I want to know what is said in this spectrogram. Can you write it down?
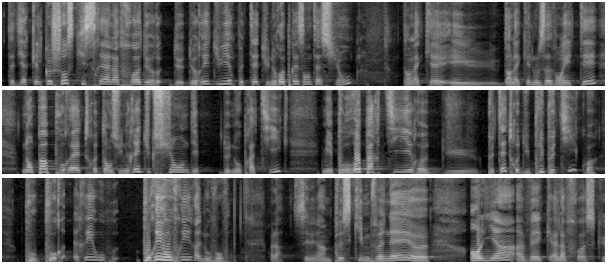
C'est-à-dire quelque chose qui serait à la fois de, de, réduire peut-être une représentation dans laquelle, dans laquelle nous avons été, non pas pour être dans une réduction des, de nos pratiques, mais pour repartir du peut-être du plus petit, quoi, pour, réouvrir, à nouveau. Voilà, c'est un peu ce qui me venait euh, en lien avec à la fois ce que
